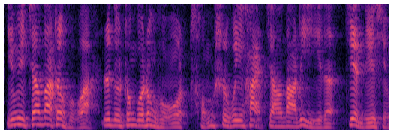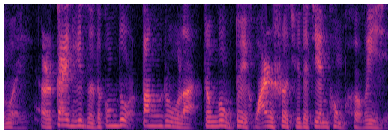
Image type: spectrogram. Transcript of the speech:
因为加拿大政府啊认定中国政府从事危害加拿大利益的间谍行为，而该女子的工作帮助了中共对华人社区的监控和威胁。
